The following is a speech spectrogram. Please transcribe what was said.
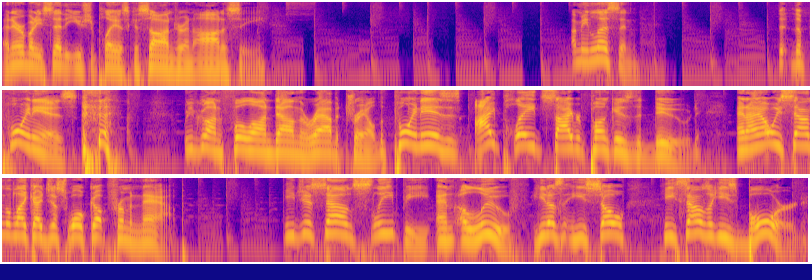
and everybody said that you should play as Cassandra in Odyssey. I mean, listen. The point is, We've gone full on down the rabbit trail. The point is, is I played Cyberpunk as the dude, and I always sounded like I just woke up from a nap. He just sounds sleepy and aloof. He doesn't. He's so. He sounds like he's bored.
